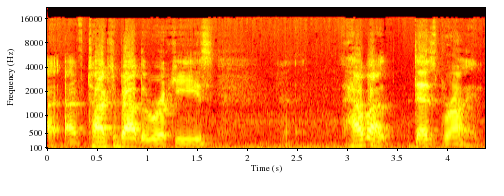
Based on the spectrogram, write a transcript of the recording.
I've talked about the rookies. How about Dez Bryant?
